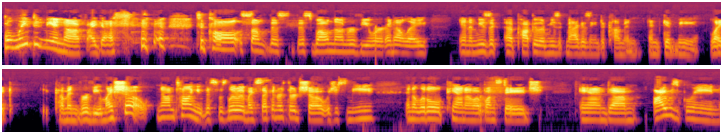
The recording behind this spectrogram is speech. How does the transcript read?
believed in me enough, I guess, to call some this this well known reviewer in LA in a music a popular music magazine to come in and give me like come and review my show. Now I'm telling you, this was literally my second or third show. It was just me and a little piano up on stage, and um, I was green.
